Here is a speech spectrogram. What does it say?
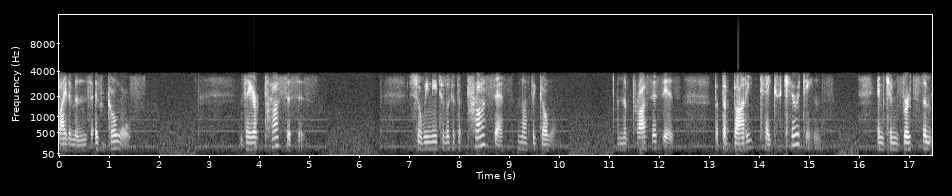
vitamins as goals. They are processes. So we need to look at the process, not the goal. And the process is that the body takes carotenes and converts them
